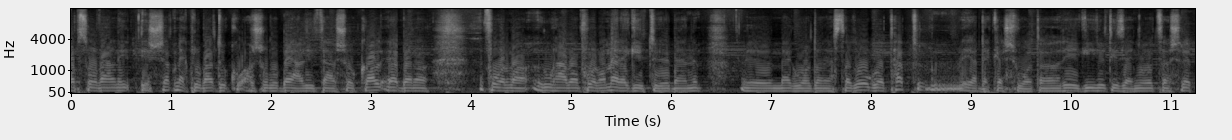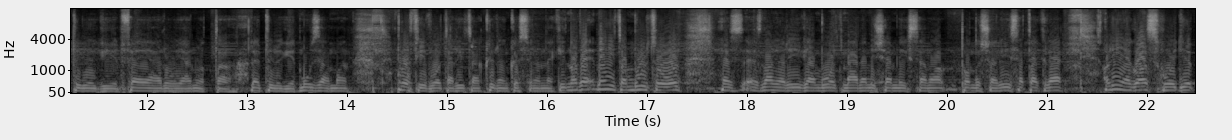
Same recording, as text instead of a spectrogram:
abszolválni, és hát megpróbáltuk hasonló beállításokkal ebben a forma ruhában, forma melegítőben megoldani ezt a dolgot. Hát érdekes volt a régi Il-18-as repülőgép feljáróján, ott a repülőgép múzeumban. Profi volt a Rita, külön köszönöm neki. Na de mennyit a múltról, ez, ez nagyon régen volt, már nem is emlékszem a pontosan részletekre. A lényeg az, hogy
